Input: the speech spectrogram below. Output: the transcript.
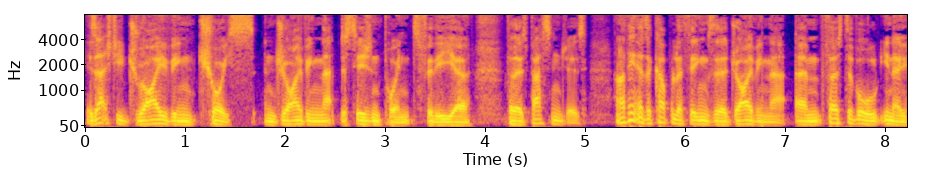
is actually driving choice and driving that decision point for the uh, for those passengers. And I think there's a couple of things that are driving that. Um, first of all, you know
